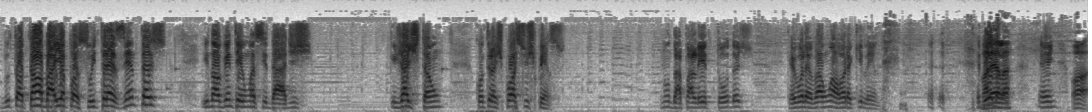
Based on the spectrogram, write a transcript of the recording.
No total, a Bahia possui 391 cidades que já estão com transporte suspenso. Não dá para ler todas, que eu vou levar uma hora aqui lendo. Varela, Hein? Ó,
